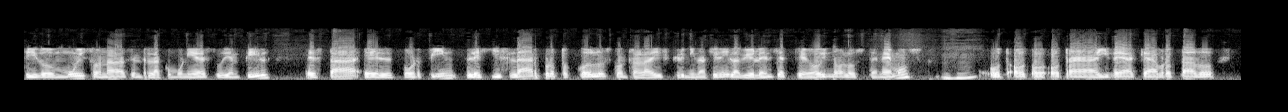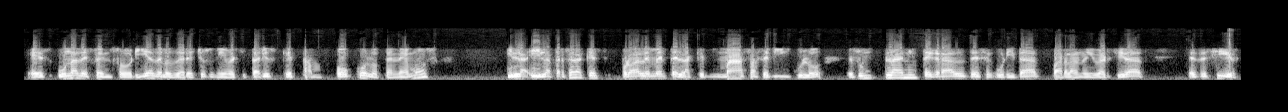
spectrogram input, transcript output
sido muy sonadas entre la comunidad estudiantil, está el por fin legislar protocolos contra la discriminación y la violencia que hoy no los tenemos. otra idea que ha brotado es una defensoría de los derechos universitarios que tampoco lo tenemos y la, y la tercera, que es probablemente la que más hace vínculo, es un plan integral de seguridad para la universidad. Es decir,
